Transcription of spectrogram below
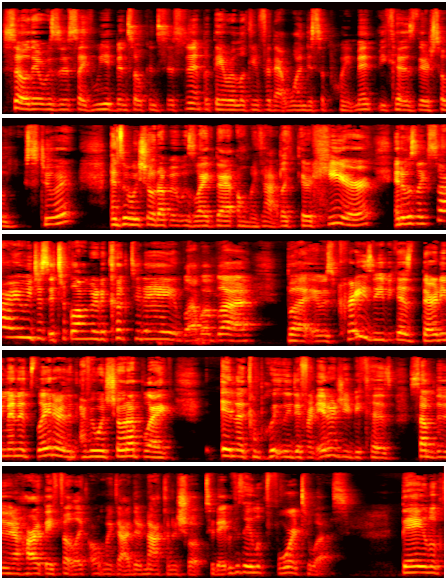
So there was this like we had been so consistent, but they were looking for that one disappointment because they're so used to it. And so we showed up, it was like that, oh my God, like they're here. And it was like, sorry, we just it took longer to cook today, and blah, blah, blah. But it was crazy because 30 minutes later, then everyone showed up like in a completely different energy because something in their heart, they felt like, oh my God, they're not going to show up today because they look forward to us they look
